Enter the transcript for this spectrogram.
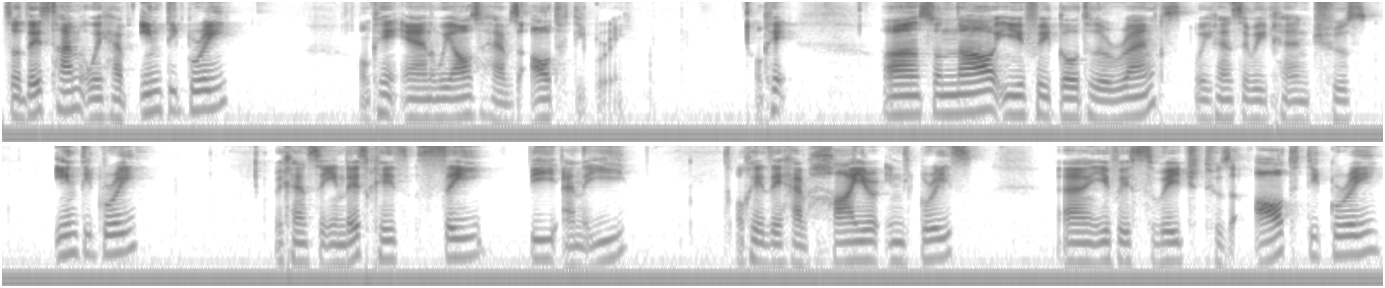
So this time we have in degree, okay, and we also have the out degree. Okay, uh, so now if we go to the ranks, we can see we can choose in degree. We can see in this case C, B, and E. Okay, they have higher in degrees. And if we switch to the out degree,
